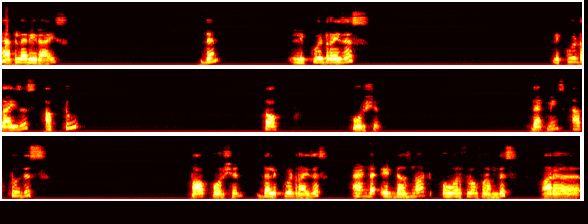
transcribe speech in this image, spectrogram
capillary rise. Then liquid rises. Liquid rises up to top portion. That means up to this top portion the liquid rises and it does not overflow from this or uh,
